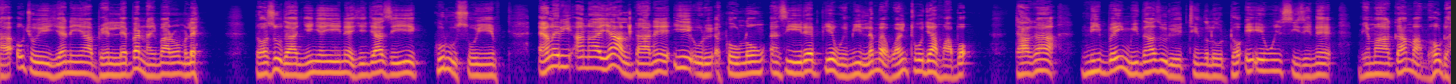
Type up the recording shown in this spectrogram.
ဟာအုပ်ချုပ်ရေးရန်နေရဘယ်လက်ပတ်နိုင်ပါတော့မလဲဒေါ်စုသာငင်းငင်းရေးနဲ့ရင်ကြားစီဂုရုဆိုရင်အန်လရီအာနာယလာနဲ့ EAO တွေအကုန်လုံး NCA တဲ့ပြေဝင်ပြီးလက်မှတ်ဝိုင်းထိုးကြမှာပေါ့ဒါက နီပိန်မိသားစုတွေထင်သလိုဒေါ်အေးအေးဝင်းစီစဉ်နဲ့မြန်မာကားမှမဟုတ်တာ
